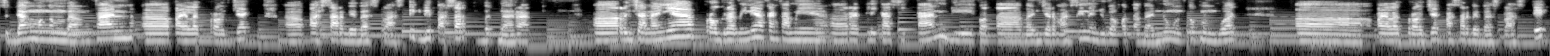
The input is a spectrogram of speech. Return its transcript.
sedang mengembangkan uh, pilot project uh, pasar bebas plastik di pasar Tebet Barat. Uh, rencananya program ini akan kami uh, replikasikan di kota Banjarmasin dan juga kota Bandung untuk membuat uh, pilot project pasar bebas plastik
